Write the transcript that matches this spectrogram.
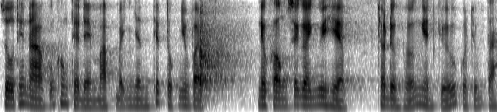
Dù thế nào cũng không thể để mặc bệnh nhân tiếp tục như vậy Nếu không sẽ gây nguy hiểm cho đường hướng nghiên cứu của chúng ta.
